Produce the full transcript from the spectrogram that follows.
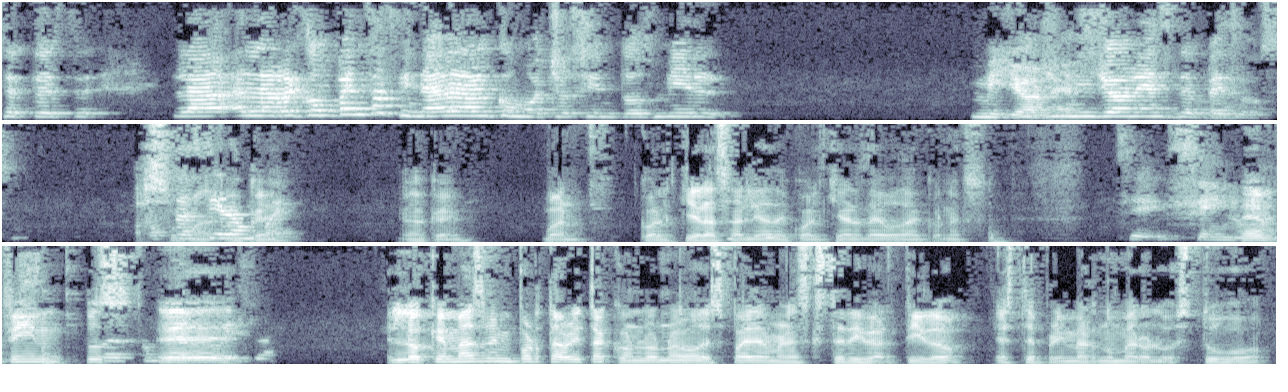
sete- La, la recompensa final eran como 800 mil Millones. millones de pesos. Madre, era un ok. buen. Ok, bueno, cualquiera salía de cualquier deuda con eso. Sí. Sí, no En fin, pues eh, lo que más me importa ahorita con lo nuevo de Spider-Man es que esté divertido. Este primer número lo estuvo.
